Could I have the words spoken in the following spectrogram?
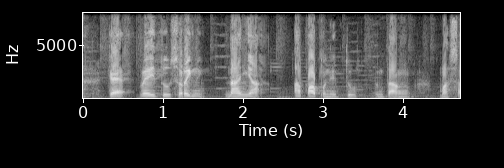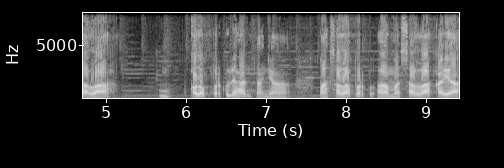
kayak Ray itu sering nanya apa pun itu tentang masalah kalau perkuliahan tanya masalah perku- uh, masalah kayak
